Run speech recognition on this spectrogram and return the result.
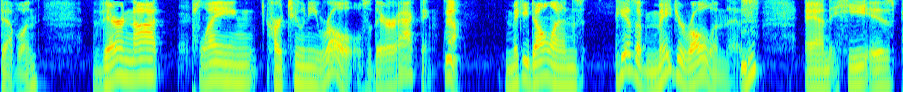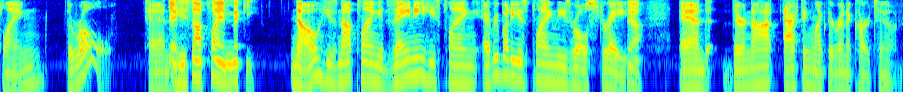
Devlin, they're not playing cartoony roles, they're acting. Yeah. Mickey Dolenz, he has a major role in this, mm-hmm. and he is playing the role. And Yeah, he's not playing Mickey. no, he's not playing it zany. He's playing, everybody is playing these roles straight. Yeah. And they're not acting like they're in a cartoon.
